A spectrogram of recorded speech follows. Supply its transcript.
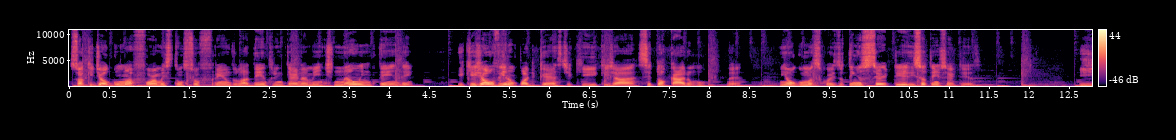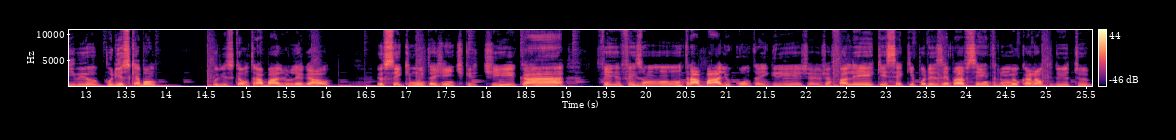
só que de alguma forma estão sofrendo lá dentro internamente, não entendem e que já ouviram podcast aqui, que já se tocaram, né? Em algumas coisas. Eu tenho certeza, isso eu tenho certeza. E eu, por isso que é bom. Por isso que é um trabalho legal. Eu sei que muita gente critica, ah, fez, fez um, um, trabalho contra a igreja. Eu já falei que esse aqui, por exemplo, ah, você entra no meu canal aqui do YouTube.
